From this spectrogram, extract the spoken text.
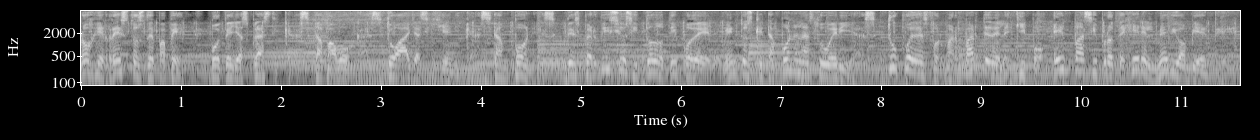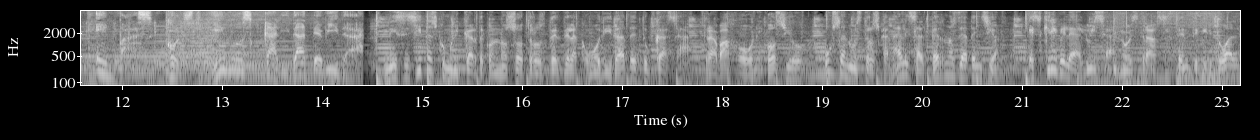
arroje restos de papel, botellas plásticas, tapabocas, toallas higiénicas, tampones, desperdicios y todo tipo de elementos que taponan las tuberías. Tú puedes formar parte del equipo En Paz y proteger el medio ambiente. En Paz, construimos calidad de vida. ¿Necesitas comunicarte con nosotros desde la comodidad de tu casa, trabajo o negocio? Usa nuestros canales alternos de atención. Escríbele a Luisa, nuestra asistente virtual,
